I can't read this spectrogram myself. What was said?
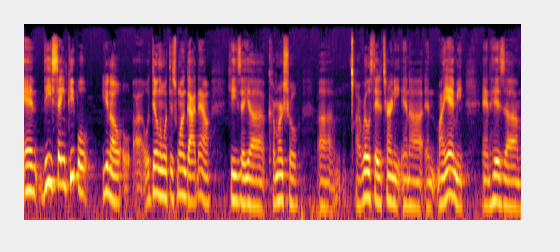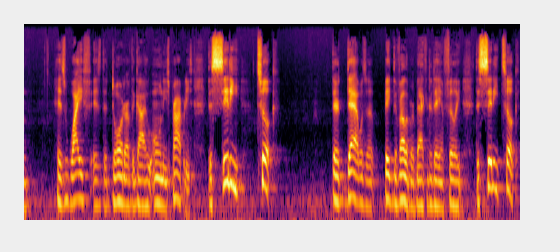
and these same people, you know, uh, we're dealing with this one guy now. He's a uh, commercial um, a real estate attorney in uh, in Miami, and his um, his wife is the daughter of the guy who owned these properties. The city took their dad was a big developer back in the day in Philly. The city took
